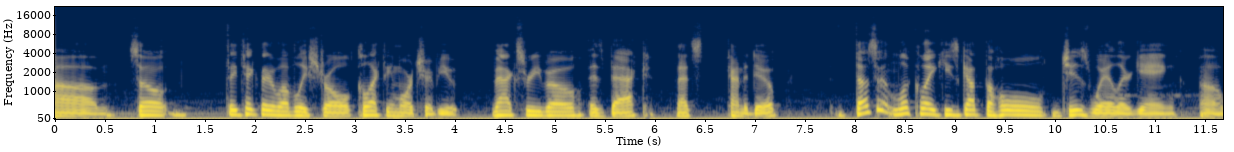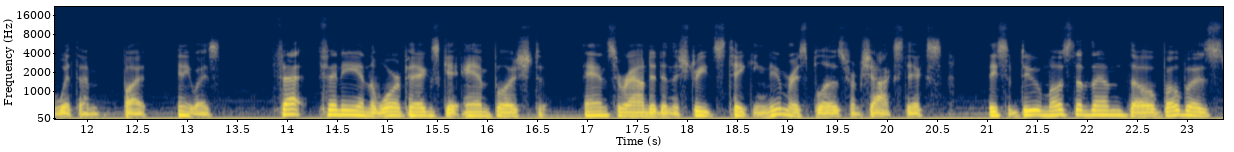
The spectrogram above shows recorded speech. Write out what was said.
Um, so they take their lovely stroll, collecting more tribute. Max Rebo is back. That's kind of dope. Doesn't look like he's got the whole Jizz Wailer gang uh, with him, but anyways, Fett, Finny, and the War Pigs get ambushed and surrounded in the streets, taking numerous blows from shock sticks. They subdue most of them, though Boba is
